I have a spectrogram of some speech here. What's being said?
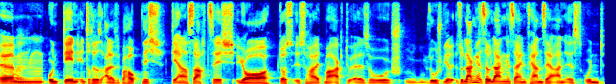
Ähm, und den interessiert das alles überhaupt nicht. Der sagt sich, ja, das ist halt mal aktuell so, so schwierig. Solange, solange sein Fernseher an ist und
